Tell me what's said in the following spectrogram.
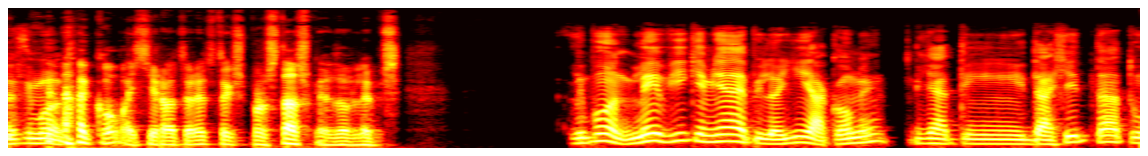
Ακόμα χειρότερο, έτσι το έχεις μπροστά σου και δεν το βλέπεις. Λοιπόν, λέει βγήκε μια επιλογή ακόμη για την ταχύτητα του,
